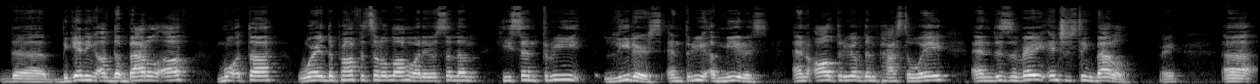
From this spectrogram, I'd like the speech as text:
the beginning of the battle of Mu'tah, where the Prophet ﷺ, he sent three leaders and three amirs, and all three of them passed away. And this is a very interesting battle, right? Uh,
